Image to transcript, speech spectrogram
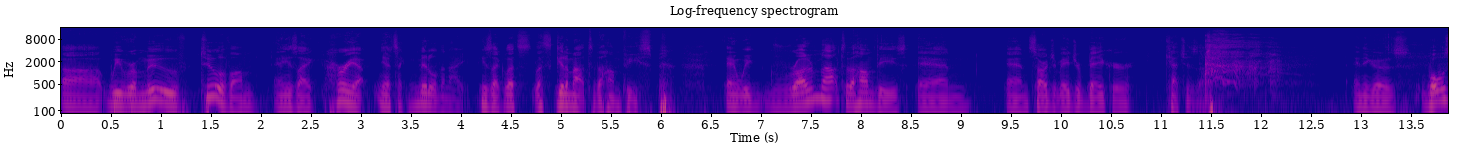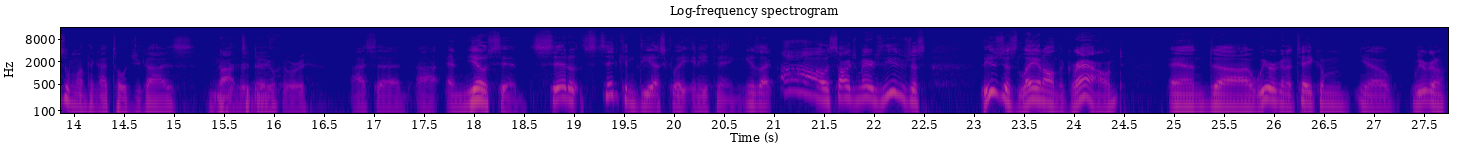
uh, we remove two of them, and he's like, hurry up. You know, it's like middle of the night. He's like, let's let's get them out to the Humvees, and we run them out to the Humvees, and and Sergeant Major Baker catches us. And he goes, "What was the one thing I told you guys not to do?" Story. I said, uh, and yo, Sid, Sid, Sid can de-escalate anything. He was like, "Oh, Sergeant Major, these were just, these were just laying on the ground, and uh, we were gonna take them. You know, we were gonna.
